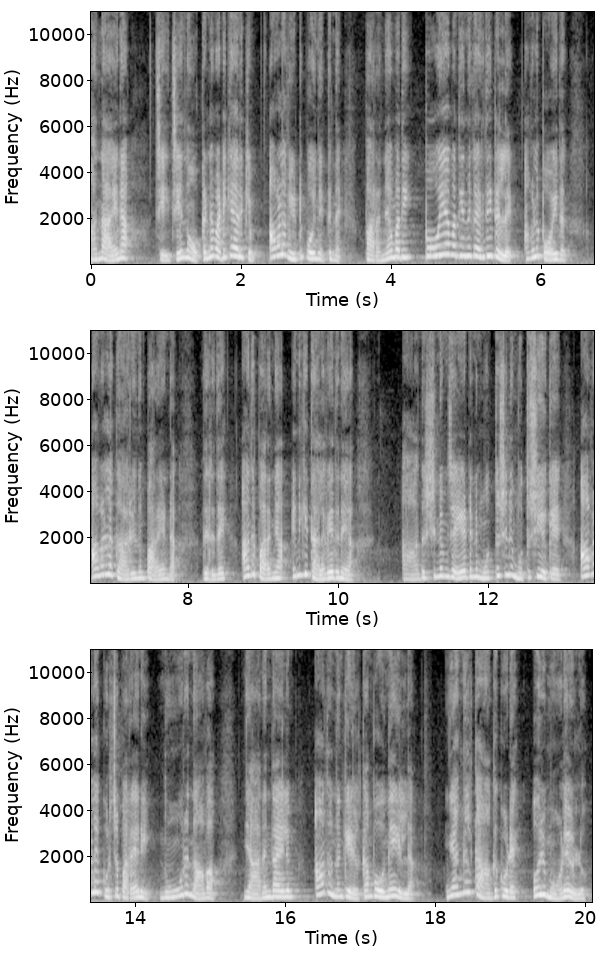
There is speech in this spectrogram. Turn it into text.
ആ നയന ചേച്ചിയെ നോക്കേണ്ട മടിക്കായിരിക്കും അവളെ വീട്ടിൽ പോയി നിൽക്കുന്നേ. പറഞ്ഞാൽ മതി പോയാൽ മതി എന്ന് കരുതിയിട്ടല്ലേ അവൾ പോയത്? അവളുടെ കാര്യമൊന്നും പറയണ്ട. വെറുതെ അത് പറഞ്ഞാ എനിക്ക് തലവേദനയാ. ആദർശനും ജയേട്ടനും മുത്തശ്ശനും മുത്തശ്ശിയൊക്കെ അവളെക്കുറിച്ച് പറയാനേ നൂറ് നാവാ. ഞാനെന്തായാലും അതൊന്നും കേൾക്കാൻ പോകുന്നേയില്ല. ഞങ്ങൾക്ക് ആകെ കൂടെ ഒരു മോളേ ഉള്ളൂ.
